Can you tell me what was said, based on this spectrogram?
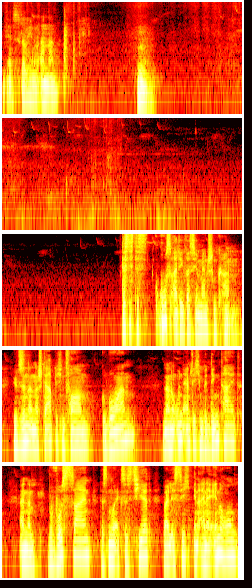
Der ist, glaube ich, in einem anderen. Hm. Das ist das Großartige, was wir Menschen können. Wir sind in einer sterblichen Form geboren, in einer unendlichen Bedingtheit, einem Bewusstsein, das nur existiert, weil es sich in einer Erinnerung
